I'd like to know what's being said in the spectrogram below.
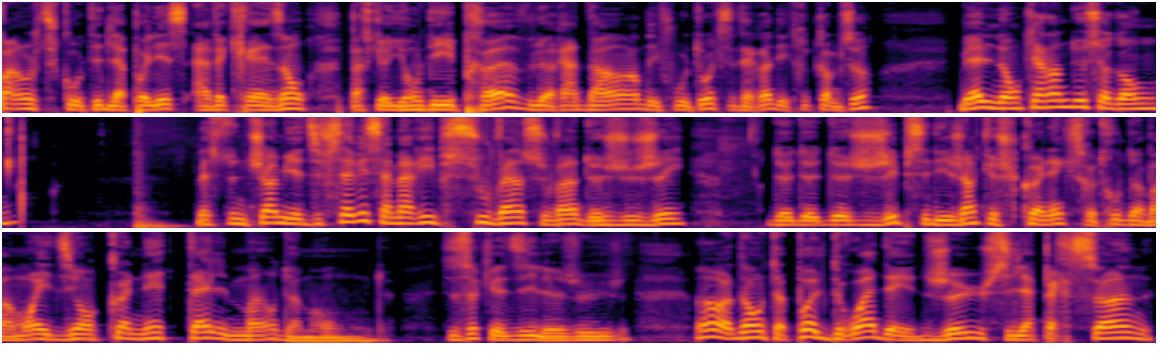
penchent du côté de la police avec raison parce qu'ils ont des preuves le radar des photos etc des trucs comme ça mais elles n'ont 42 secondes mais c'est une chum il a dit vous savez ça m'arrive souvent souvent de juger de, de, de juger, puis c'est des gens que je connais qui se retrouvent devant moi. Il dit, on connaît tellement de monde. C'est ça que dit le juge. Ah, donc, tu n'as pas le droit d'être juge si la personne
